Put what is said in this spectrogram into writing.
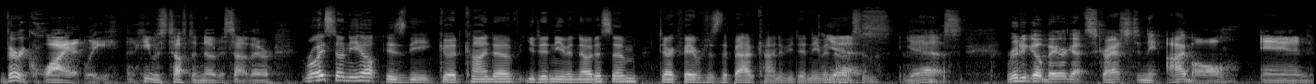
Very quietly. He was tough to notice out there. Royce O'Neale is the good kind of you didn't even notice him. Derrick Favors is the bad kind of you didn't even yes, notice him. Yes. Rudy Gobert got scratched in the eyeball and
